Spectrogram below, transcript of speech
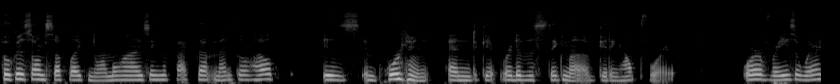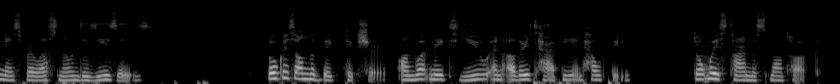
Focus on stuff like normalizing the fact that mental health is important and get rid of the stigma of getting help for it, or raise awareness for less known diseases. Focus on the big picture, on what makes you and others happy and healthy. Don't waste time with small talk.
